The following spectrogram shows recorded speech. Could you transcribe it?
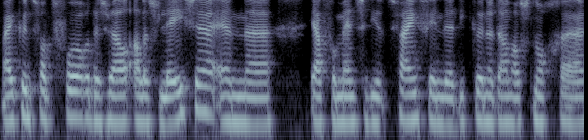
Maar je kunt van tevoren dus wel alles lezen. En ja, voor mensen die het fijn vinden, die kunnen dan alsnog hè,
